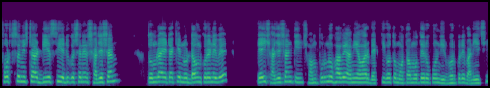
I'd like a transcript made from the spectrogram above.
ফোর্থ সেমিস্টার ডিএসসি এডুকেশনের সাজেশন তোমরা এটাকে নোট ডাউন করে নেবে। এই সাজেশনটি সম্পূর্ণভাবে আমি আমার ব্যক্তিগত মতামতের উপর নির্ভর করে বানিয়েছি।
